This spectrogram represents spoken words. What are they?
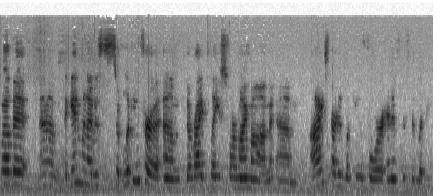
Well, the um, again, when I was looking for um, the right place for my mom, um, I started looking for an assisted living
